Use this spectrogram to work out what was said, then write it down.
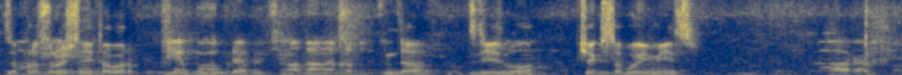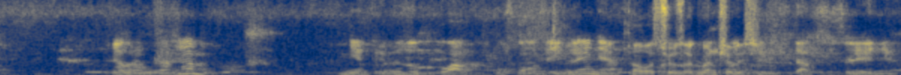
за просроченный товар. Где была приобретена данная продукция? Да, здесь было. Чек с собой имеется. Хорошо. Добрым. Мне привезут бланк устного заявления. А у вас что, закончились? Да, к сожалению.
